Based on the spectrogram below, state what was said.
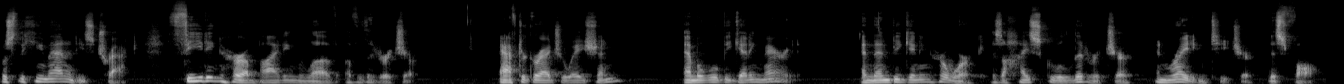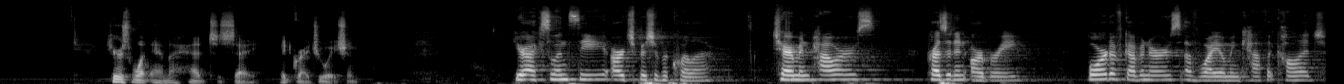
was the humanities track, feeding her abiding love of literature. After graduation, Emma will be getting married and then beginning her work as a high school literature and writing teacher this fall. Here's what Emma had to say at graduation. Your Excellency, Archbishop Aquila, Chairman Powers, President Arbery, Board of Governors of Wyoming Catholic College,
